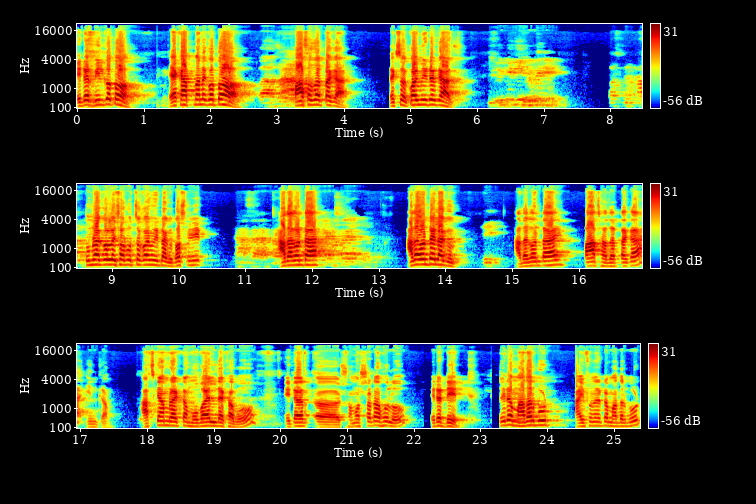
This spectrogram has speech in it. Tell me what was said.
এটার বিল কত? এক হাত মানে কত? পাঁচ হাজার টাকা। দেখছ, কয় মিনিটের কাজ? তোমরা করলে সর্বোচ্চ কয় মিনিট লাগুক দশ মিনিট? আধা ঘণ্টা? আধা ঘন্টায় লাগুক। আধা ঘন্টায় পাঁচ হাজার টাকা ইনকাম আজকে আমরা একটা মোবাইল দেখাবো। এটার সমস্যাটা হলো, এটা ডেট এটা মাদারবোর্ড আইফোনের একটা মাদারবোর্ড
